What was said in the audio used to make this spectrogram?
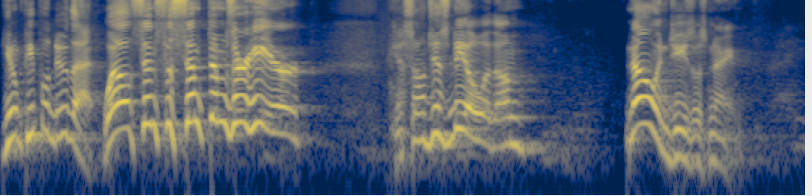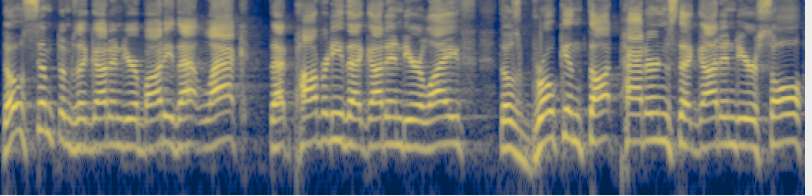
You know, people do that. Well, since the symptoms are here, I guess I'll just deal with them. No, in Jesus' name. Those symptoms that got into your body, that lack, that poverty that got into your life, those broken thought patterns that got into your soul,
